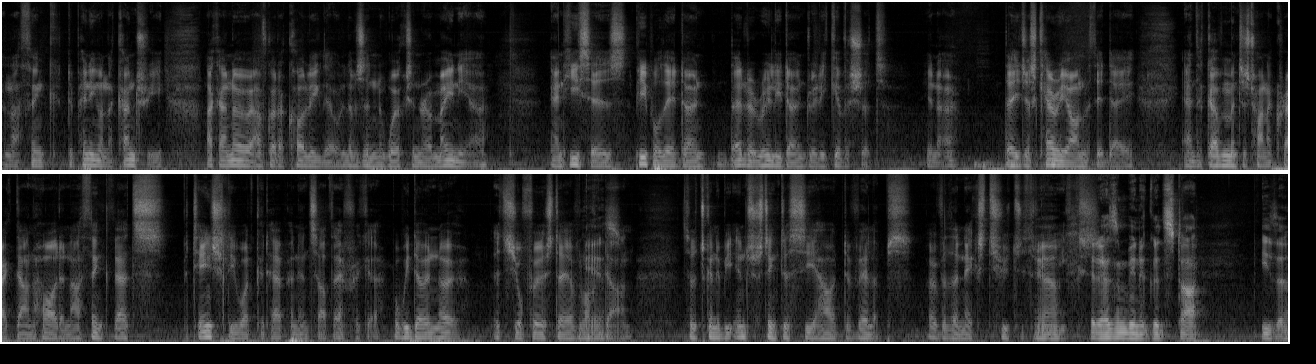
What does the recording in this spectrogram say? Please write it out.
And i think depending on the country like i know i've got a colleague that lives and works in romania and he says people there don't they don't really don't really give a shit you know. They just carry on with their day and the government is trying to crack down hard and i think that's potentially what could happen in south africa but we don't know. It's your first day of Yes. lockdown. So it's going to be interesting to see how it develops over the next two to three yeah, weeks it hasn't been a good start either.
